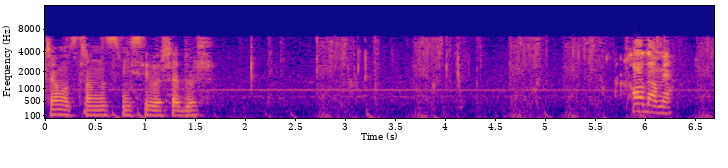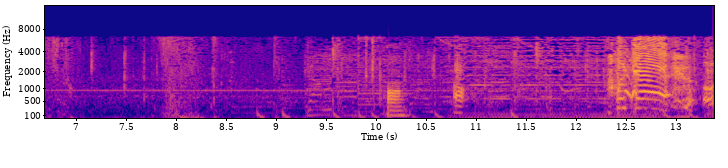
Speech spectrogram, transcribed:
Czemu z transmisji wyszedłeś? Chodzą mnie. O, O. O nie! O,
